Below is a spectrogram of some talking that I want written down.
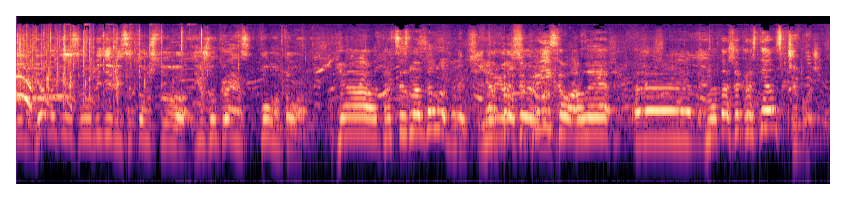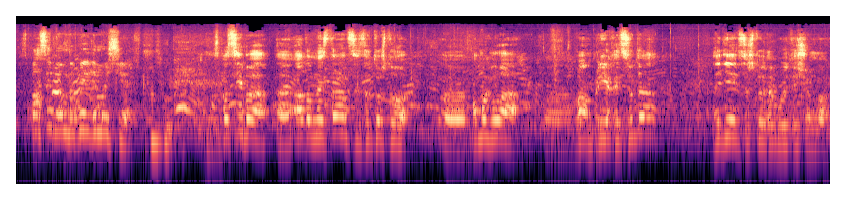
Игорь, я надеюсь, вы убедились о том, что южноукраинск полон таланта. Я про це знав давно, до речі. Я вперше Приглашаю вас. приїхав, але е, Наташа Краснянська. Чи більше. Спасибо, ми прийдемо ще. Спасибо э, атомной станции за то, что э, помогла э, вам приехать сюда. Надеемся, что это будет еще много.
